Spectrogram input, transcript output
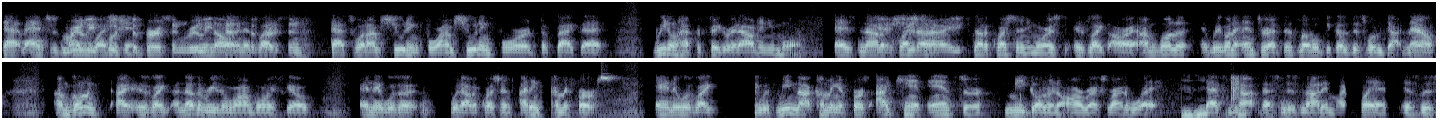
That answers my really question. Really push the person, really You know, test and the like- person. That's what I'm shooting for. I'm shooting for the fact that we don't have to figure it out anymore. It's not Yeah, a question. I- It's not a question anymore. It's, it's like, all right, I'm gonna we're gonna enter at this level because this is what we got now. I'm going. I, it's like another reason why I'm going scaled, and it was a without a question. I didn't come in first, and it was like with me not coming in first, I can't answer me going to RX right away. Mhm. That's not that's just not in my plan. Is this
